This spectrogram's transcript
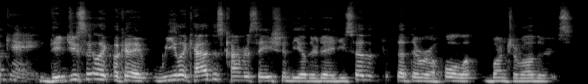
Okay. Did you say like okay? We like had this conversation the other day. and You said that, that there were a whole bunch of others.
